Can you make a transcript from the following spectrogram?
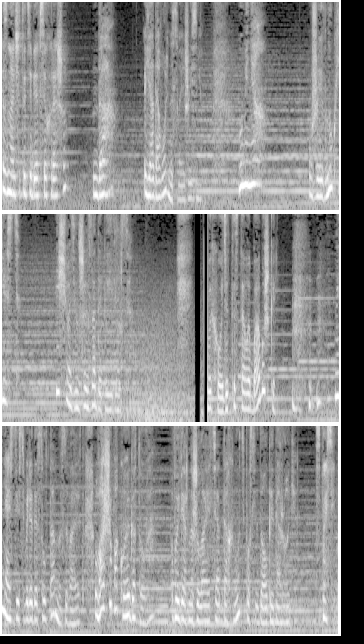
Значит, у тебя все хорошо? Да, я довольна своей жизнью. У меня уже и внук есть. Еще один шахзаде появился. Выходит, ты стала бабушкой? Меня здесь Валиде Султан называют. Ваши покои готовы. Вы верно желаете отдохнуть после долгой дороги? Спасибо.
